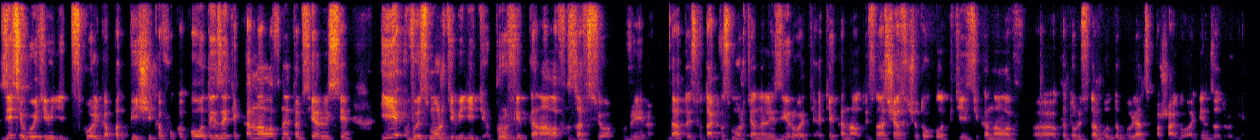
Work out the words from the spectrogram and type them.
Здесь вы будете видеть, сколько подписчиков у какого-то из этих каналов на этом сервисе, и вы сможете видеть профит каналов за все время. Да, то есть вот так вы сможете анализировать те каналы. То есть у нас сейчас что-то около 50 каналов, э, которые сюда будут добавляться пошагово, один за другим.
